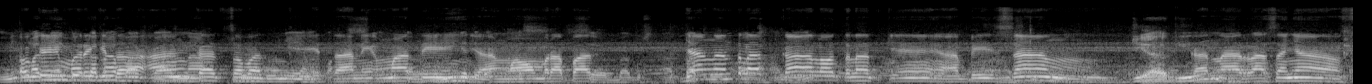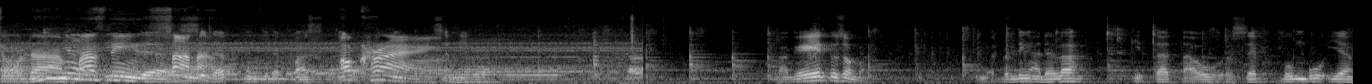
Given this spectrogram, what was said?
Oke, mari kita angkat sobat kita nikmati yang mau merapat. Jangan telat kalau telat kehabisan. Jagi Karena rasanya sudah pasti sana. sedap dan tidak. Rasanya. Begitu sobat. Yang terpenting adalah kita tahu resep bumbu yang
